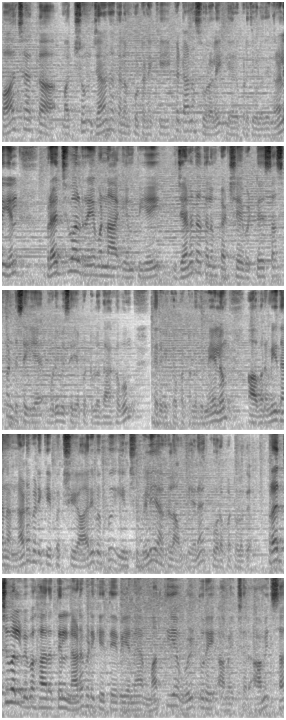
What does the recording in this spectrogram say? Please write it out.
பாஜக மற்றும் ஜனதா தளம் கூட்டணிக்கு இக்கட்டான சூழலை ஏற்படுத்தியுள்ளது. இந்த நிலையில் பிரஜ்வால் ரேவண்ணா எம்பியை ஜனதா தளம் கட்சியை விட்டு சஸ்பெண்ட் செய்ய முடிவு செய்யப்பட்டுள்ளதாகவும் தெரிவிக்கப்பட்டுள்ளது. மேலும் அவர் மீதான நடவடிக்கை பற்றிய அறிவிப்பு இன்று வெளியாகலாம் என கூறப்பட்டுள்ளது. பிரஜ்வல் விவகாரத்தில் நடவடிக்கை தேவை என மத்திய உள்துறை அமைச்சர் அமித்ஷா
